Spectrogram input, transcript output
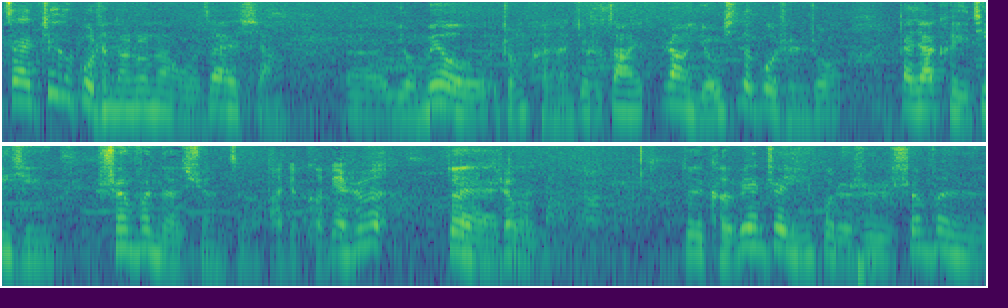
在这个过程当中呢，我在想，呃，有没有一种可能，就是在让游戏的过程中，大家可以进行身份的选择。啊，就可变身份，对对，对，可变阵营或者是身份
